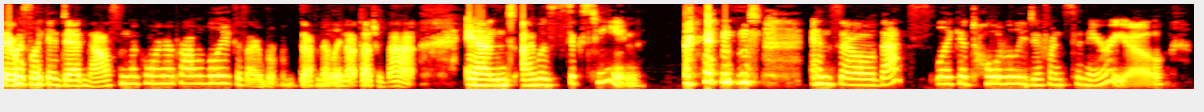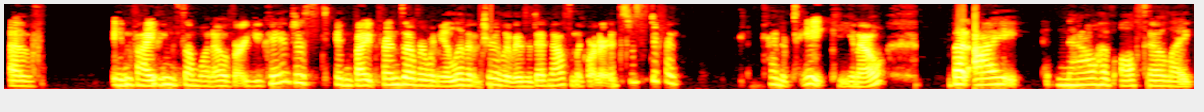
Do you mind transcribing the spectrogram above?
There was like a dead mouse in the corner, probably, because I was definitely not touching that. And I was 16. and, and so that's like a totally different scenario of inviting someone over. You can't just invite friends over when you live in a trailer. There's a dead mouse in the corner. It's just a different kind of take, you know? But I now have also like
